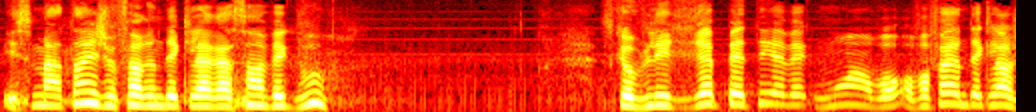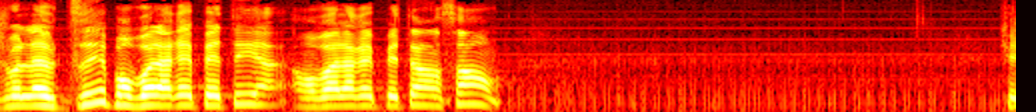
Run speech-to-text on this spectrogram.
Et ce matin, je vais faire une déclaration avec vous. Est-ce que vous voulez répéter avec moi? On va, faire une déclaration. Je vais la dire, puis on va la répéter, on va la répéter ensemble. Que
